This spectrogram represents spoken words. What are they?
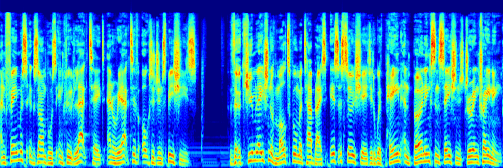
and famous examples include lactate and reactive oxygen species. The accumulation of multiple metabolites is associated with pain and burning sensations during training,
